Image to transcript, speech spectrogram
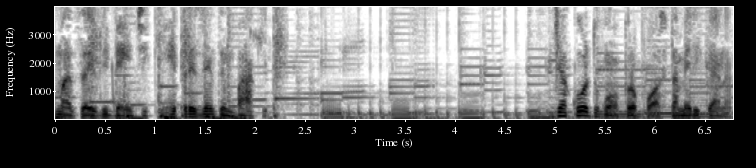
mas é evidente que representa um baque. De acordo com a proposta americana,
